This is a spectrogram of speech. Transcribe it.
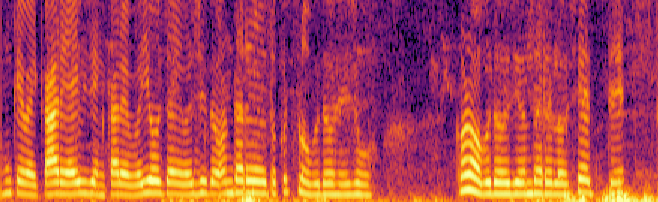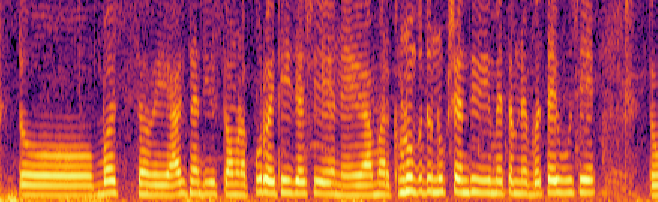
શું કહેવાય, કારે આવી જાય ને કારે વયો જાય. હજી તો અંધારેલો તો કેટલો બધો છે, જો. ઘણો બધો હજી અંધારેલો છે તે. તો બસ હવે આજના દિવસ તો હમણાં પૂરો થઈ જશે અને અમારે ઘણું બધું નુકસાન થયું એ મેં તમને બતાવ્યું છે. તો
